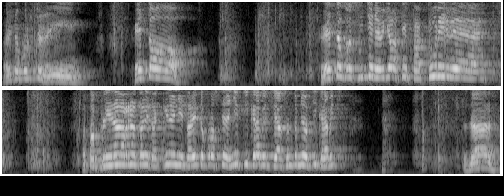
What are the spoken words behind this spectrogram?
Tady to prostě není. Květo! Květo, prosím tě, neviděla jsi faktury dvě? A ta plynárna tady taky není, tady to prostě není v té krabici, já jsem to měl v té krabici. Zdar,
